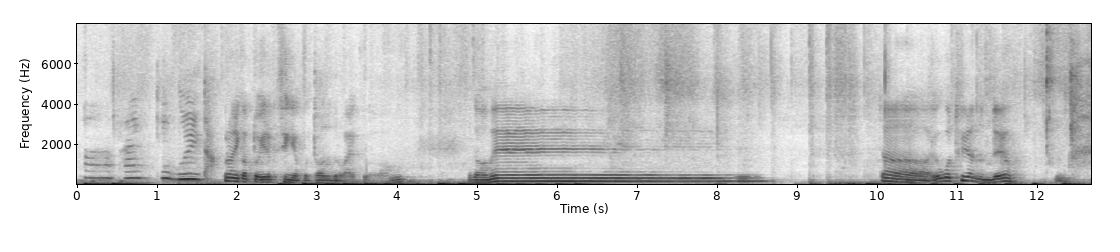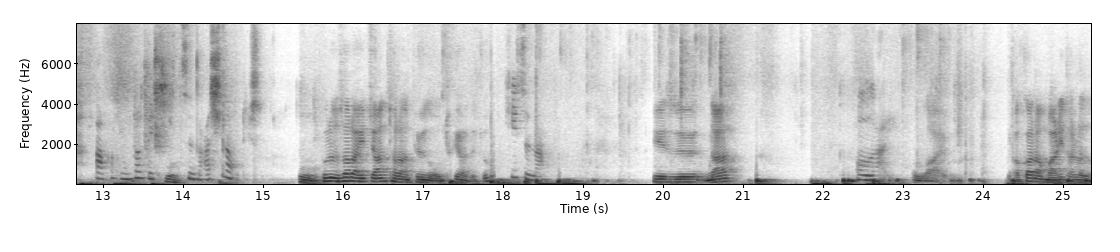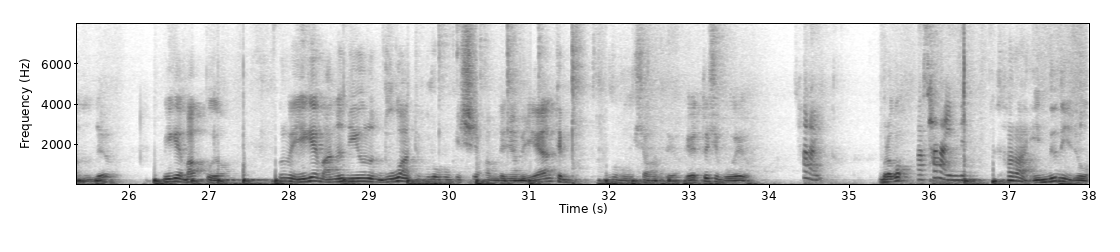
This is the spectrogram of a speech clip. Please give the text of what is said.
아 bite 물다. 그러니까 또 이렇게 생겼고 does 들어가 있고요. 그 다음에 자 요거 틀렸는데요. 아까 공부할 때 he's not이라고 됐어. 어, 그는 살아있지 않다라는 표현은 어떻게 해야 되죠? he's not is not alive. alive. 아까랑 많이 달라졌는데요. 이게 맞고요. 그러면 이게 맞는 이유는 누구한테 물어보기 시작하면 되냐면 얘한테 물어보기 시작하면 돼요. 얘 뜻이 뭐예요? 살아있다. 뭐라고? 아 살아있는 살아있는이죠.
